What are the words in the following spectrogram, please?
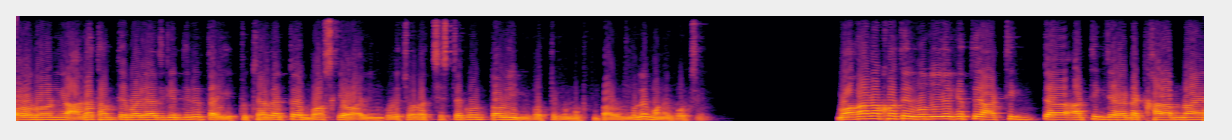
বড় ধরনের আঘাত আনতে পারে আজকের দিনে, তাই একটু খেয়াল রাখতে হবে। বসকে ওয়ার্লিং করে চলার চেষ্টা করুন, তবেই বিপদ থেকে মুক্তি পাবেন বলে মনে করছেন। মহা নক্ষত্রের বন্ধুদের ক্ষেত্রে আর্থিকটা, আর্থিক জায়গাটা খারাপ নয়।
